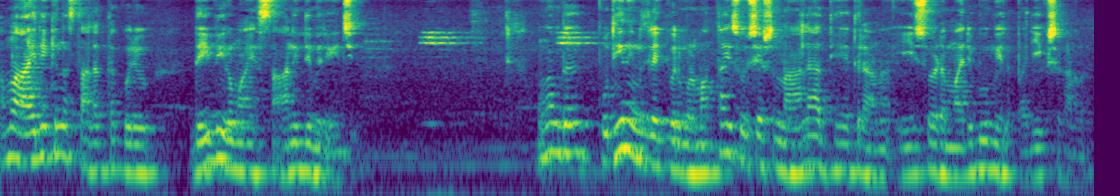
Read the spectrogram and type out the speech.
നമ്മളായിരിക്കുന്ന സ്ഥലത്തൊക്കെ ഒരു ദൈവികമായ സാന്നിധ്യം വരികയും ചെയ്യും. ഒന്നാമത് പുതിയ നിയമത്തിലേക്ക് വരുമ്പോൾ മത്തായി സുവിശേഷം നാലാം അധ്യായത്തിലാണ് ഈശോയുടെ മരുഭൂമിയിലെ പരീക്ഷ കാണുന്നത്.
